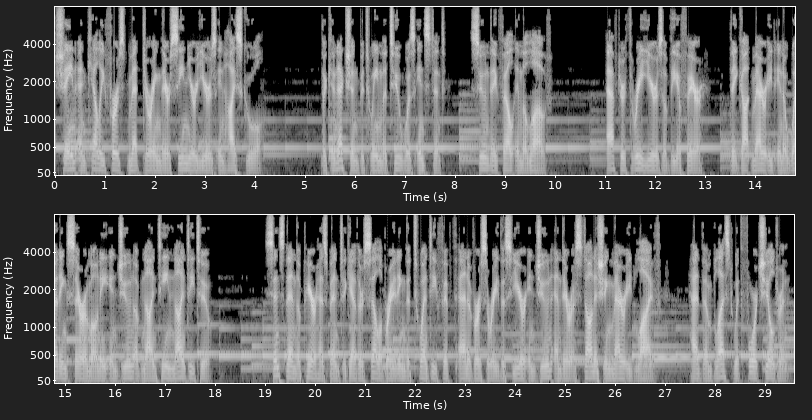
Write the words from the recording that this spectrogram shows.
Shane and Kelly first met during their senior years in high school. The connection between the two was instant, soon they fell in the love. After three years of the affair, they got married in a wedding ceremony in June of 1992. Since then the pair has been together celebrating the 25th anniversary this year in June and their astonishing married life, had them blessed with four children.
